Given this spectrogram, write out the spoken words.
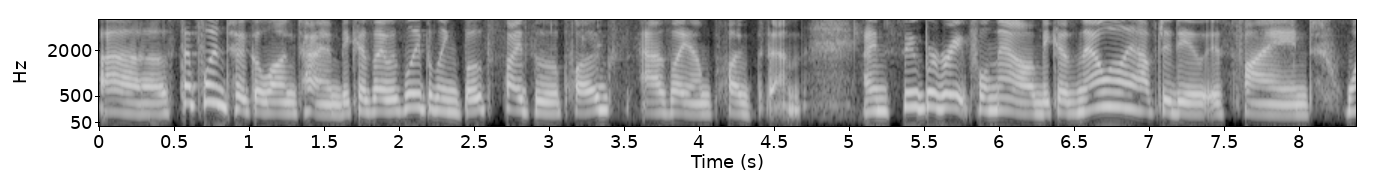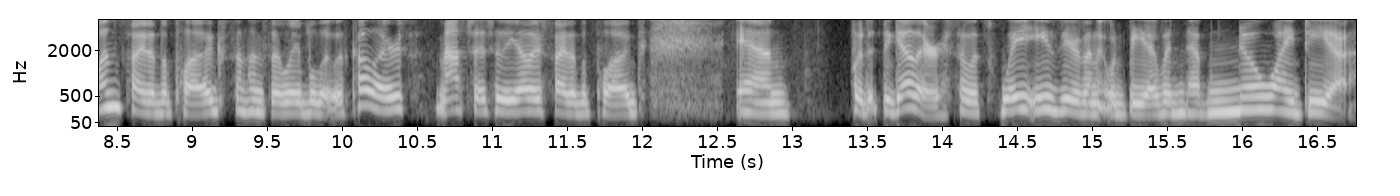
Uh, step one took a long time because I was labeling both sides of the plugs as I unplugged them. I'm super grateful now because now all I have to do is find one side of the plug, sometimes I label it with colors, match it to the other side of the plug, and put it together. So it's way easier than it would be. I would have no idea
